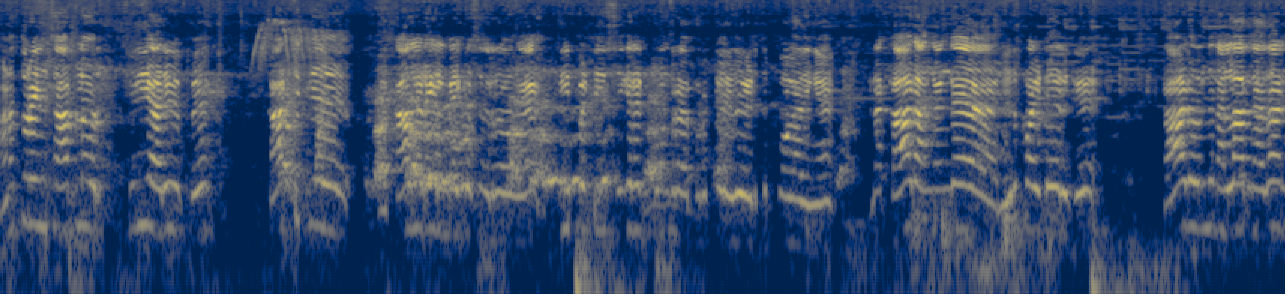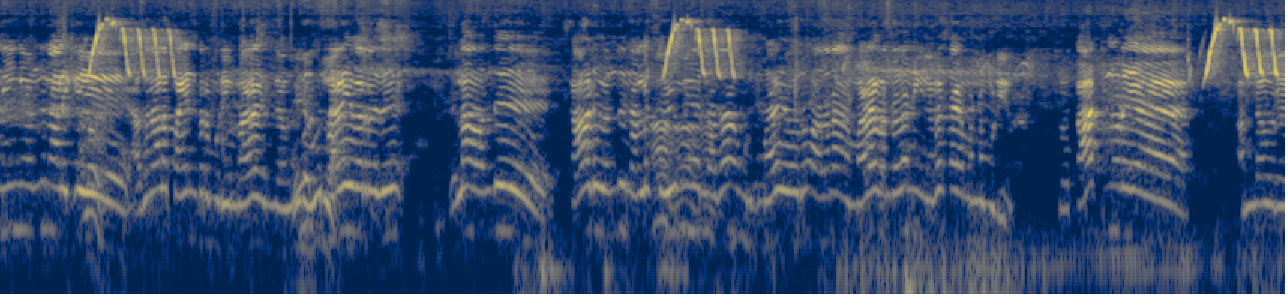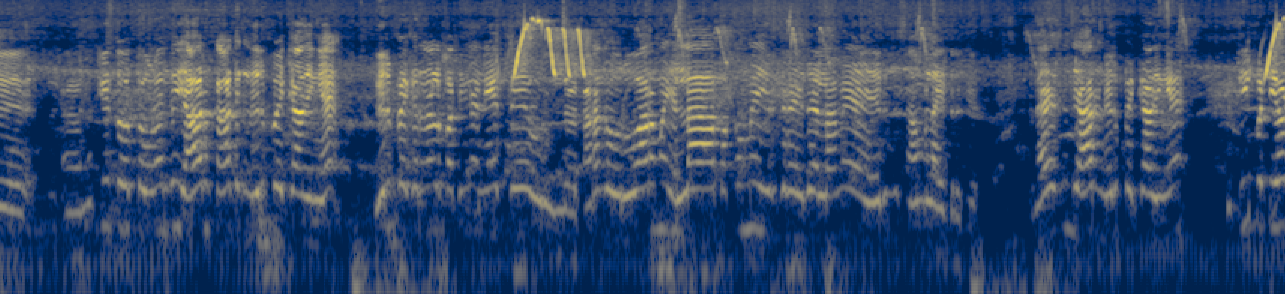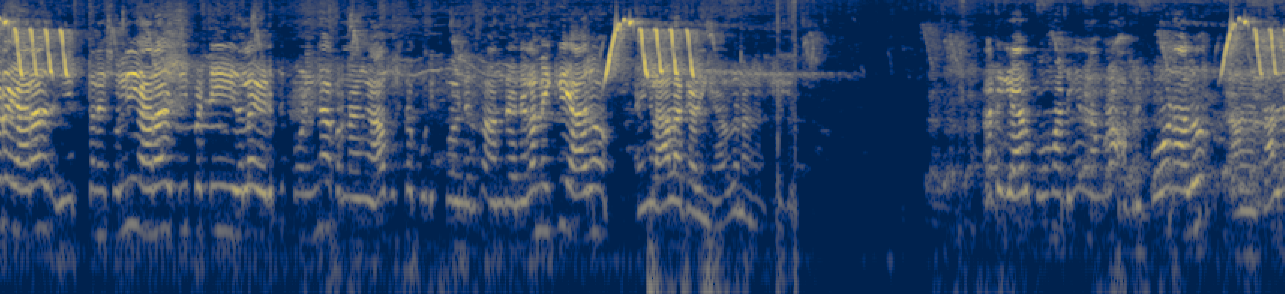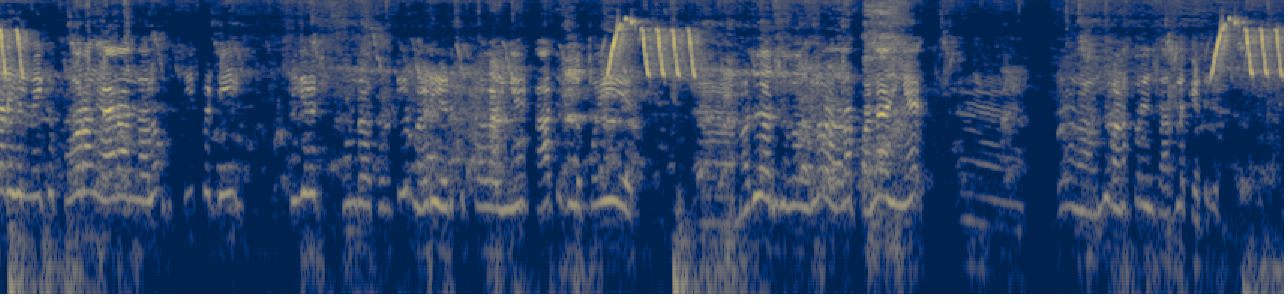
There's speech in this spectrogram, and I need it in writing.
வனத்துறையின் சார்பில் ஒரு சிறிய அறிவிப்பு. காட்டுக்கு கால்நடைகள் மேய்க்க செல்றவங்க தீப்பெட்டி சிகரெட் போன்ற பொருட்கள் எதுவும் எடுத்துட்டு போகாதீங்க. ஏன்னா காடு அங்கங்க நெருப்பாயிட்டே இருக்கு. காடு வந்து நல்லா இருந்தாதான் நீங்க வந்து நாளைக்கு அதனால பயன்பெற முடியும்? மழை இந்த உங்களுக்கு மழை வர்றது இதெல்லாம் வந்து காடு வந்து நல்ல செழுமையாக இருந்தால் தான் உங்களுக்கு மழை வரும். அதனால் மழை வந்தால் தான் நீங்கள் விவசாயம் பண்ண முடியும். ஸோ காட்டினுடைய அந்த ஒரு முக்கியத்துவத்தை உணர்ந்து யாரும் காட்டுக்கு நெருப்பு வைக்காதீங்க. நெருப்பு வைக்கிறதுனால பார்த்தீங்கன்னா நேற்று ஒரு இந்த கடந்த ஒரு வாரமாக எல்லா பக்கமுமே இருக்கிற இது எல்லாமே எரிஞ்சு சாம்பல் ஆகிட்டு இருக்கு தயவு செஞ்சு யாரும் நெருப்பு வைக்காதீங்க தீப்பெட்டியோட யாராவது இத்தனை சொல்லி யாராவது தீப்பெட்டி இதெல்லாம் எடுத்து போனீங்கன்னா அப்புறம் நாங்கள் ஆஃபீஸ் தான் கூட்டிகிட்டு போக வேண்டியிருக்கோம். அந்த நிலைமைக்கு யாரும் எங்களை ஆளாக்காதீங்க. அதுதான் நாங்கள் சொல்லிக்கிறோம். காட்டுக்கு யாரும் போக மாட்டீங்கன்னு நம்புறோம். அப்படி போனாலும் கால்நடைகள் மேய்க்க போகிறவங்க யாராக இருந்தாலும் தீப்பெட்டி சிகரெட் போன்ற பொருட்கள் மறுபடியும் எடுத்து போகாதீங்க. காட்டுக்குள்ளே போய் மது அருந்து அருந்துவதும் அதெல்லாம் பண்ணாதீங்க. நான் வந்து வனத்துறையின் சார்பில் கேட்டுக்கிறேன்.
